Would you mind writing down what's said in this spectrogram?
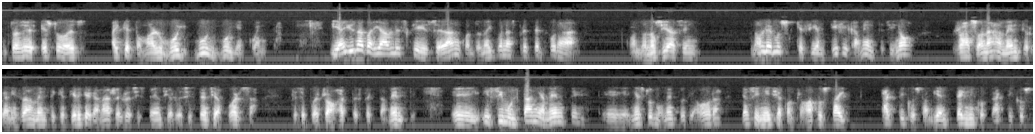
Entonces, esto es, hay que tomarlo muy, muy, muy en cuenta. Y hay unas variables que se dan cuando no hay buenas pretemporadas, cuando no se hacen, no hablemos que científicamente, sino razonadamente, organizadamente, que tiene que ganarse resistencia, resistencia a fuerza, que se puede trabajar perfectamente. Eh, y simultáneamente, eh, en estos momentos de ahora, ya se inicia con trabajos tácticos también, técnico-tácticos,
